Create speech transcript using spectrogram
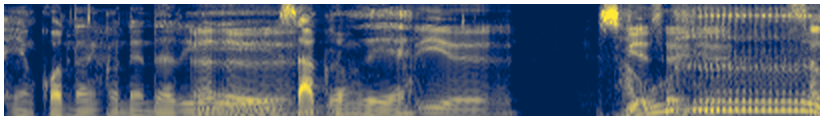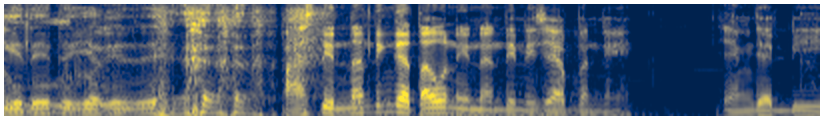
yang konten-konten dari Heeh. Instagram tuh ya iya sahur gitu itu ya gitu. Pasti nanti nggak tahu nih nanti nih siapa nih yang jadi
